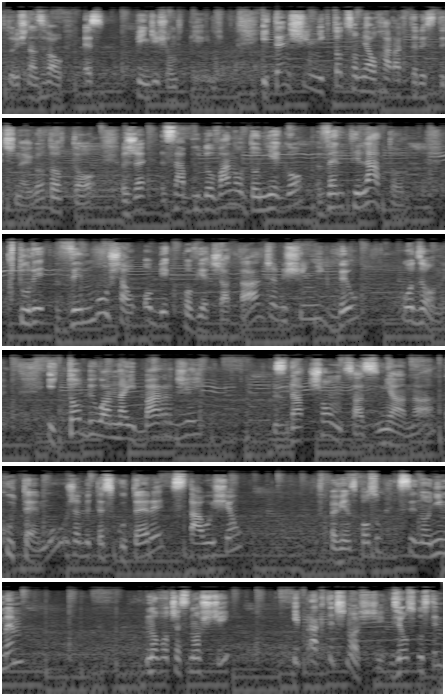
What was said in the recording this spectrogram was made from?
który się nazywał S 55. I ten silnik, to co miał charakterystycznego, to to, że zabudowano do niego wentylator, który wymuszał obieg powietrza tak, żeby silnik był chłodzony. I to była najbardziej znacząca zmiana ku temu, żeby te skutery stały się w pewien sposób synonimem nowoczesności i praktyczności. W związku z tym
